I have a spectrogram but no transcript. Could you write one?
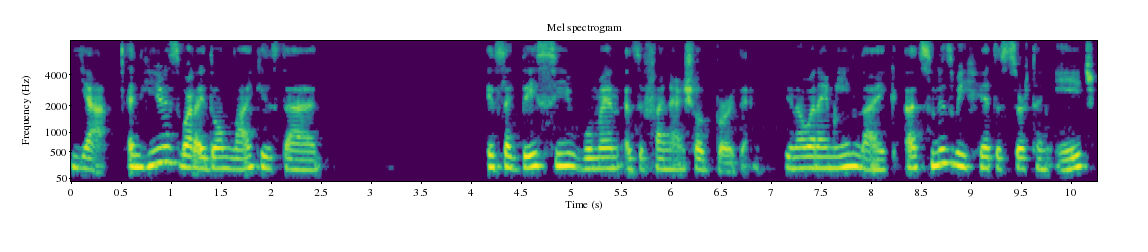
Yeah. And here's what I don't like is that it's like they see women as a financial burden. You know what I mean? Like, as soon as we hit a certain age,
